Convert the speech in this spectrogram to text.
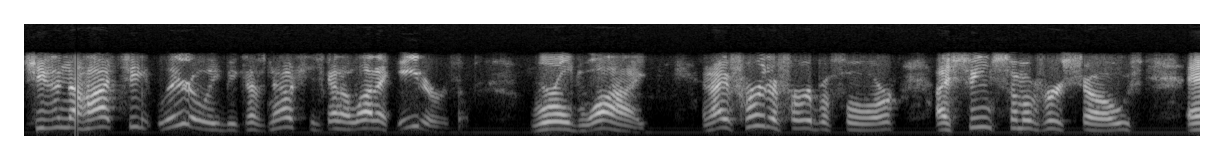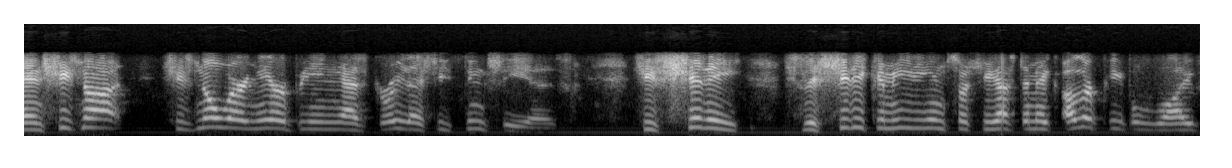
She's in the hot seat literally because now she's got a lot of haters worldwide and I've heard of her before. I've seen some of her shows, and she's not she's nowhere near being as great as she thinks she is. She's shitty. She's a shitty comedian, so she has to make other people's lives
